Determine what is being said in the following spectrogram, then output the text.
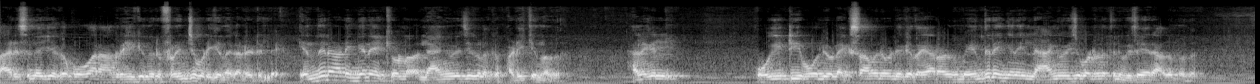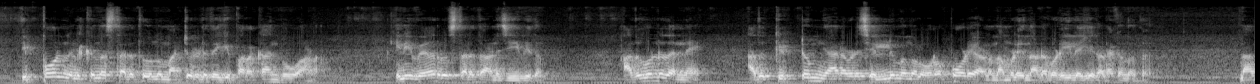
പാരീസിലേക്കൊക്കെ പോകാൻ ആഗ്രഹിക്കുന്ന ഒരു ഫ്രഞ്ച് പഠിക്കുന്നത് കണ്ടിട്ടില്ലേ? എന്തിനാണ് ഇങ്ങനെയൊക്കെയുള്ള ലാംഗ്വേജുകളൊക്കെ പഠിക്കുന്നത്? അല്ലെങ്കിൽ ഒ ഇ ടി പോലെയുള്ള എക്സാമിന് വേണ്ടിയൊക്കെ തയ്യാറാകുമ്പോൾ എന്തിനാ ഇങ്ങനെ ഈ ലാംഗ്വേജ് പഠനത്തിന് വിധേയരാകുന്നത്? ഇപ്പോൾ നിൽക്കുന്ന സ്ഥലത്തു നിന്നും മറ്റൊരിടത്തേക്ക് പറക്കാൻ പോവാണ്. ഇനി വേറൊരു സ്ഥലത്താണ് ജീവിതം. അതുകൊണ്ട് തന്നെ അത് കിട്ടും ഞാൻ അവിടെ ചെല്ലുമെന്നുള്ള ഉറപ്പോടെയാണ് നമ്മൾ ഈ നടപടിയിലേക്ക് കടക്കുന്നത്. നാം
